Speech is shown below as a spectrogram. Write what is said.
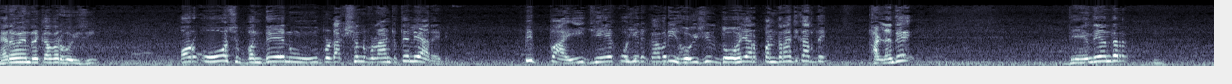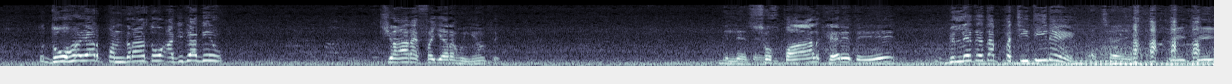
ਹੈਰੋਇਨ ਰਿਕਵਰ ਹੋਈ ਸੀ ਔਰ ਉਸ ਬੰਦੇ ਨੂੰ ਪ੍ਰੋਡਕਸ਼ਨ ਫਰੰਟ ਤੇ ਲਿਆ ਰਹੇ ਨੇ। ਵੀ ਭਾਈ ਜੇ ਕੁਝ ਰਿਕਵਰੀ ਹੋਈ ਸੀ ਤਾਂ 2015 ਚ ਕਰਦੇ। ਫੜ ਲੈਂਦੇ। ਦੇਣ ਦੇ ਅੰਦਰ। ਉਹ 2015 ਤੋਂ ਅੱਜ ਜਾ ਗਏ ਹੋ ਚਾਰ ਐਫ ਆਈ ਆਰ ਹੋਈਆਂ ਉੱਤੇ। ਬਿੱਲੇ ਤੇ। ਸੁਖਪਾਲ ਖਹਿਰੇ ਤੇ। ਬਿੱਲੇ ਤੇ ਤਾਂ 25 30 ਨੇ। ਅੱਛਾ ਜੀ। ਤੇਈ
